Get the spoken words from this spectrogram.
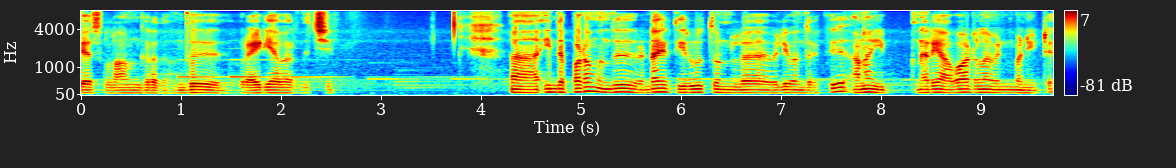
பேசலாங்கிறது வந்து ஒரு ஐடியாவாக இருந்துச்சு. இந்த படம் வந்து ரெண்டாயிரத்தி இருபத்தொன்னில் வெளிவந்திருக்கு. ஆனால் இப் நிறைய அவார்டெல்லாம் வின் பண்ணிட்டு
